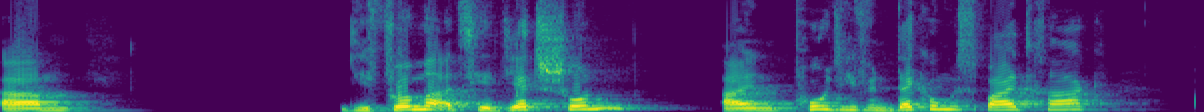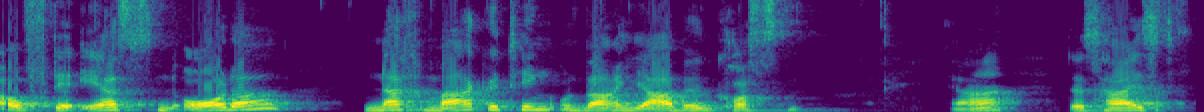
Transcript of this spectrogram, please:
ähm, die Firma erzielt jetzt schon einen positiven Deckungsbeitrag auf der ersten Order nach Marketing und variablen Kosten. Ja, das heißt,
